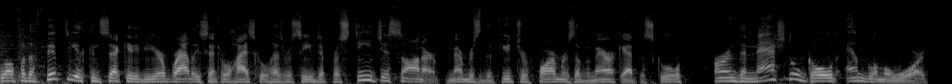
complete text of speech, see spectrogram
Well, for the 50th consecutive year, Bradley Central High School has received a prestigious honor. Members of the Future Farmers of America at the school earned the National Gold Emblem Award.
